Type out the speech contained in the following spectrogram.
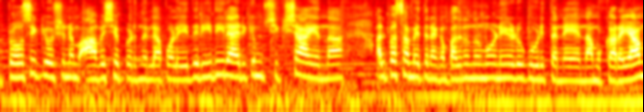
പ്രോസിക്യൂഷനും ആവശ്യപ്പെടുന്നില്ല. അപ്പോൾ ഏത് രീതിയിലായിരിക്കും ശിക്ഷ എന്ന് അല്പസമയത്തിനകം പതിനൊന്ന് മണിയോടുകൂടി തന്നെ നമുക്കറിയാം.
